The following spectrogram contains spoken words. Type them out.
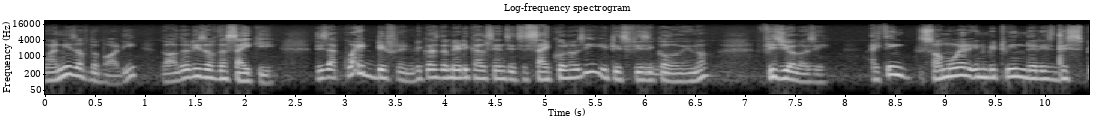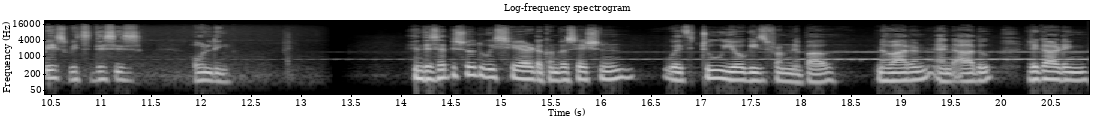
One is of the body, the other is of the psyche. These are quite different because the medical sense it is psychology, it is physical, hmm. you know, physiology. I think somewhere in between there is this space which this is holding. In this episode, we shared a conversation with two yogis from Nepal, Navaran and Aadu, regarding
